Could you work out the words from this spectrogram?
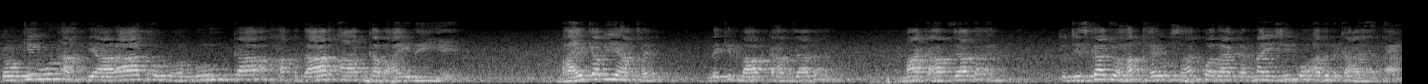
کیونکہ ان اختیارات اور ان حقوق کا حقدار آپ کا بھائی نہیں ہے۔ بھائی کا بھی حق ہے۔ لیکن باپ کا حق زیادہ ہے، ماں کا حق زیادہ ہے۔ تو جس کا جو حق ہے، اس حق کو ادا کرنا اسی کو عدل کہا جاتا ہے۔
